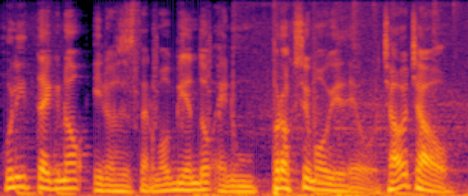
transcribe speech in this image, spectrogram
Juli Tecno y nos estaremos viendo en un próximo video. Chao, chao.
